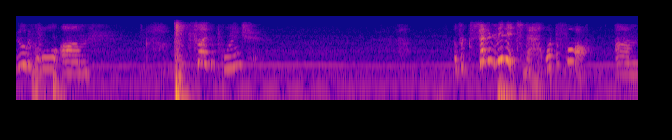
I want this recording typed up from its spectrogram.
Really big hole. Um. Beside the point. It's like seven minutes now. What the fuck? Um.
